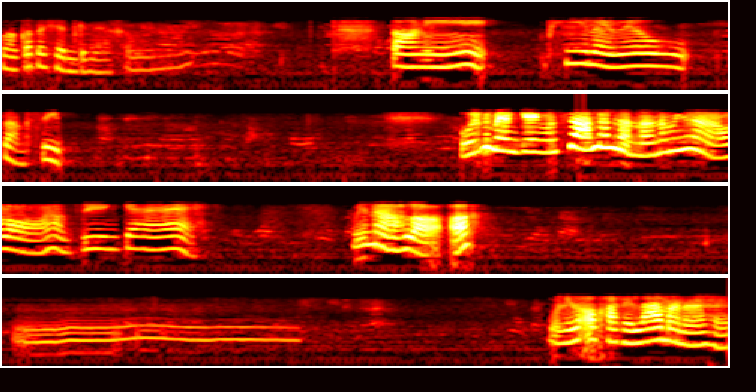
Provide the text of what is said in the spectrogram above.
เราก็จะเชิญกันนะคะตอนนี้พี่เลเวลสามสิบอุ้ยทำไมเกงมันสั้นขนาดนั้นนะไม่หนาวหรอถามจริงแก ไม่หนาวหรออืมวันนี้เราเอาคาเฟล่ามานะคะ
